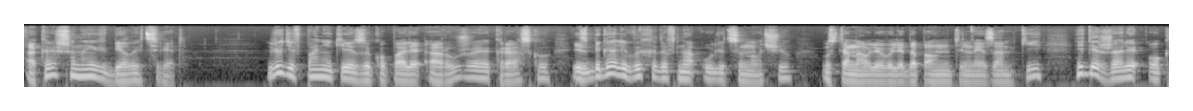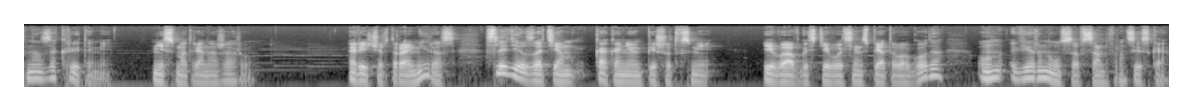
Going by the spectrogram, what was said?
окрашенные в белый цвет – Люди в панике закупали оружие, краску, избегали выходов на улицу ночью, устанавливали дополнительные замки и держали окна закрытыми, несмотря на жару. Ричард Рамирес следил за тем, как о нем пишут в СМИ, и в августе 1985 года он вернулся в Сан-Франциско.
